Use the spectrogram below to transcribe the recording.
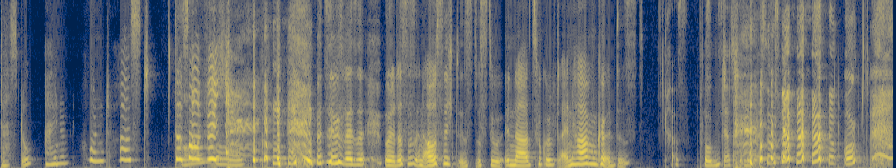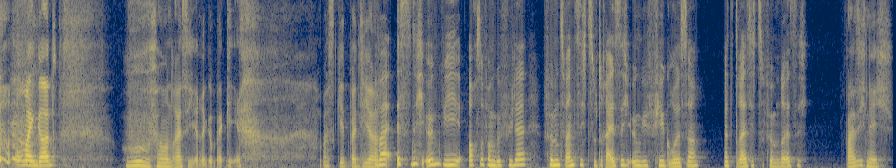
dass du einen Hund hast. Das oh. hoffe ich. Beziehungsweise, oder dass es in Aussicht ist, dass du in naher Zukunft einen haben könntest. Krass. Punkt. Punkt. Oh mein Gott. Uh, 35-jährige Becky. was geht bei dir? Aber ist nicht irgendwie auch so vom Gefühl her 25 zu 30 irgendwie viel größer als 30 zu 35? Weiß ich nicht.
